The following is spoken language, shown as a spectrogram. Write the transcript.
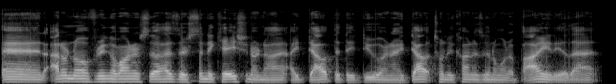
and I don't know if Ring of Honor still has their syndication or not. I doubt that they do, and I doubt Tony Khan is gonna want to buy any of that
